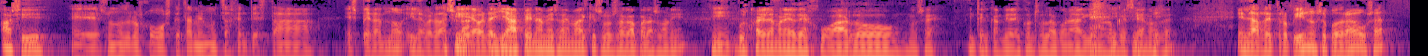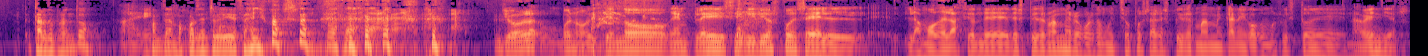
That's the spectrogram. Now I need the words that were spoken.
Ah, sí. Es uno de los juegos que también mucha gente está esperando y la verdad Es, que una, ahora es ya... una pena, me sabe mal que solo salga para Sony. Sí. Buscaré la manera de jugarlo, no sé, intercambiaré consola con alguien o lo que sea, no sé. ¿En la RetroPie no se podrá usar? ¿Tarde o pronto? Ay. A lo mejor dentro de 10 años. Yo, bueno, viendo gameplays y vídeos, pues el, la modelación de, de Spider-Man me recuerda mucho pues al Spider-Man mecánico que hemos visto en Avengers.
